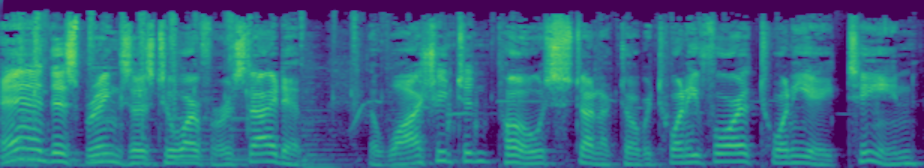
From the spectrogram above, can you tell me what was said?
And this brings us to our first item. The Washington Post on October 24th, 2018,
